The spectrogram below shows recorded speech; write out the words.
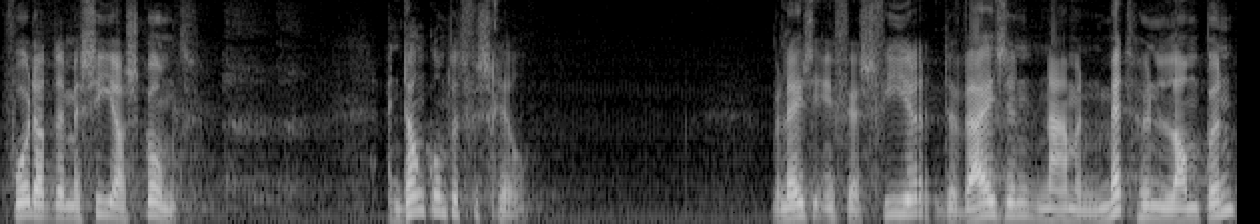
Voordat de Messias komt. En dan komt het verschil. We lezen in vers 4, de wijzen namen met hun lampen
